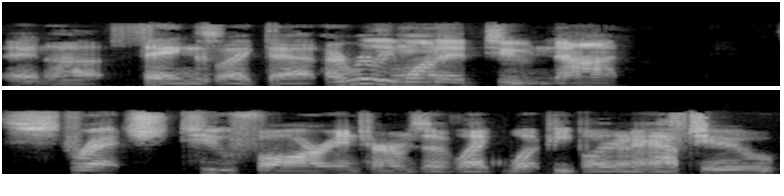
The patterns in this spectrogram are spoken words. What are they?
and uh, things like that. I really wanted to not stretch too far in terms of like what people are going to have to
